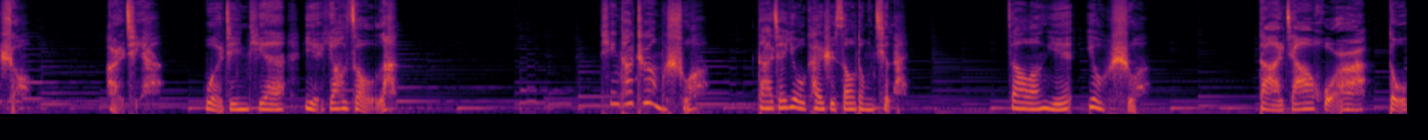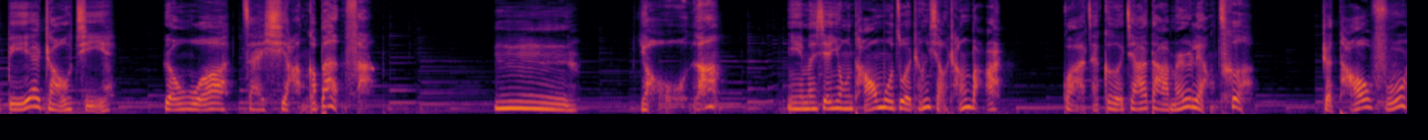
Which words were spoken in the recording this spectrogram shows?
兽，而且我今天也要走了。听他这么说，大家又开始骚动起来。灶王爷又说：“大家伙儿都别着急，容我再想个办法。”嗯，有了！你们先用桃木做成小长板儿，挂在各家大门两侧。这桃符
